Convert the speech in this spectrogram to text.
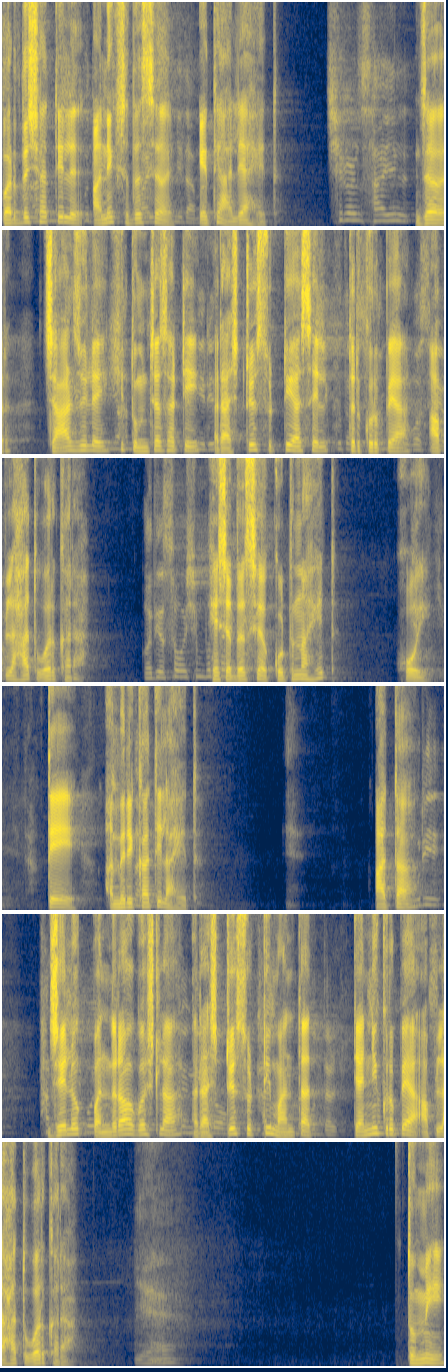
परदेशातील अनेक सदस्य येथे आले आहेत. जर चार जुलै ही तुमच्यासाठी राष्ट्रीय सुट्टी असेल तर कृपया आपला हात वर करा. हे सदस्य कुठून आहेत? होय ते अमेरिकातील आहेत. आता जे लोक पंधरा ऑगस्टला राष्ट्रीय सुट्टी मानतात त्यांनी कृपया आपला हात वर करा. तुम्ही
